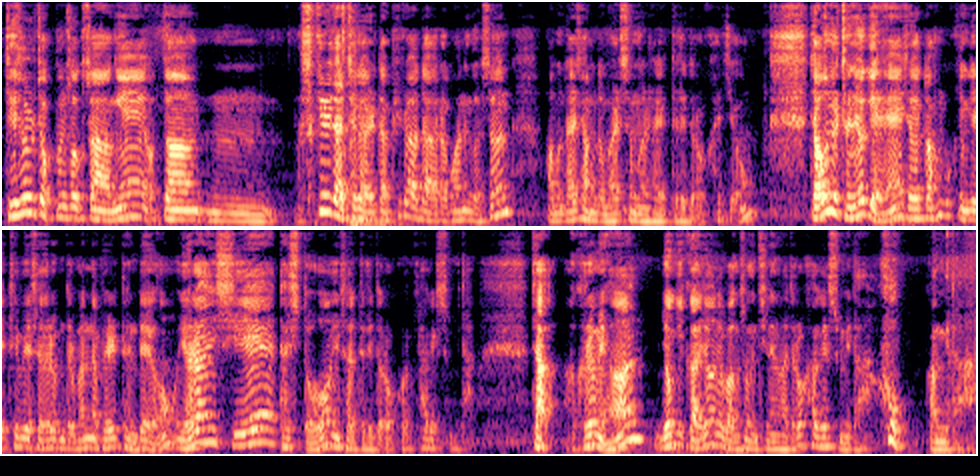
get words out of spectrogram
기술적 분석상의 어떤 음, 스킬 자체가 일단 필요하다라고 하는 것은 한번 다시 한번 더 말씀을 해드리도록 하죠. 자 오늘 저녁에 제가 또 한국경제TV에서 여러분들 만나 뵐 텐데요. 11시에 다시 또 인사드리도록 그렇게 하겠습니다. 자 그러면 여기까지 오늘 방송 진행하도록 하겠습니다. 후 갑니다.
